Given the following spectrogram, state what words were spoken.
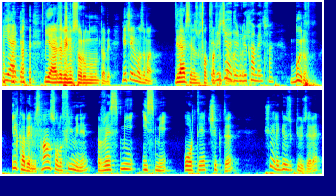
bir yerde. bir yerde benim sorumluluğum tabii. Geçelim o zaman. Dilerseniz ufak ufak Rica ederim arkadaşlar. Gürkan Bey lütfen. Buyurun. İlk haberimiz Han Solo filminin resmi ismi ortaya çıktı. Şöyle gözüktüğü üzere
